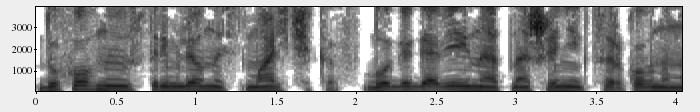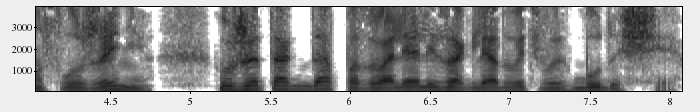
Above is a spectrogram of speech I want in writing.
Духовная устремленность мальчиков, благоговейное отношение к церковному служению уже тогда позволяли заглядывать в их будущее.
